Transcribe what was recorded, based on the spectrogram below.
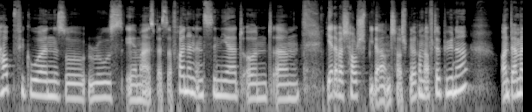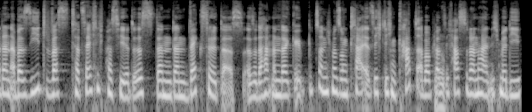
Hauptfiguren, so Ruths ehemals bester Freundin inszeniert und ähm, die hat aber Schauspieler und Schauspielerinnen auf der Bühne. Und wenn man dann aber sieht, was tatsächlich passiert ist, dann, dann wechselt das. Also da hat man, da gibt's noch nicht mal so einen klar ersichtlichen Cut, aber plötzlich hast du dann halt nicht mehr die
